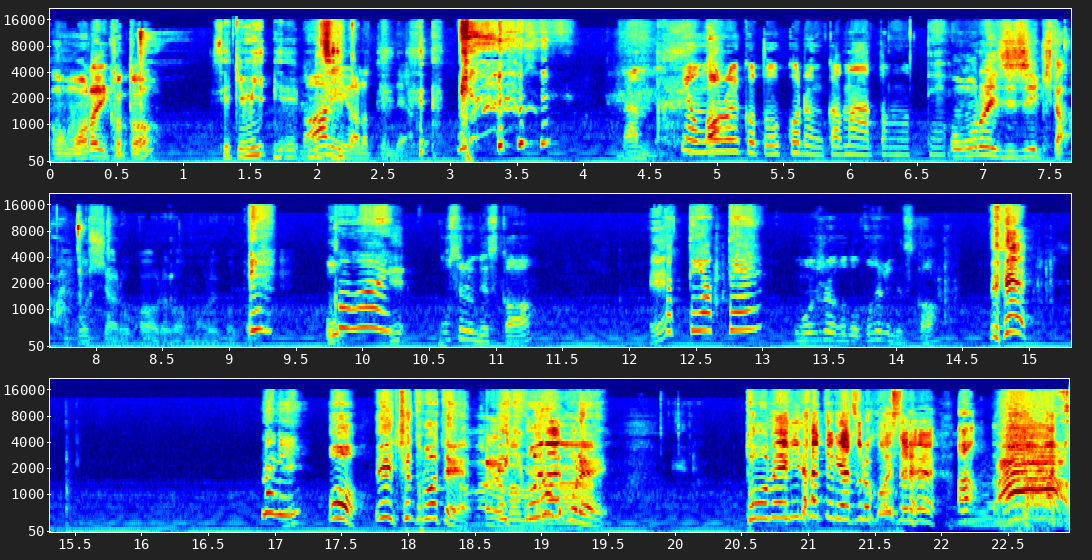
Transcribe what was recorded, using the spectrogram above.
おもろいこと責任何笑ってんだよなんだ。いやおもろいこと起こるんかなと思って。おもろいじじい来た。起こしてやろうか俺がおもろいこと。え起こせるんですか？え？やってやって。面白いこと起こせるんですか？え？何？おえちょっと待って。え聞こえない？これ。透明になってるやつの声する。ああ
